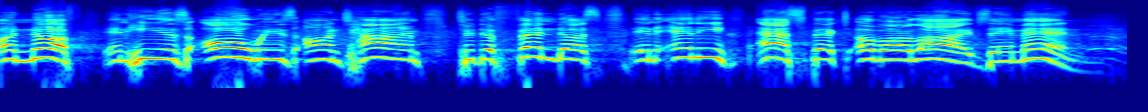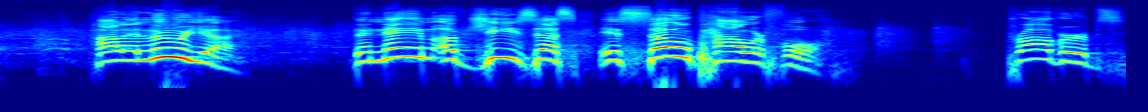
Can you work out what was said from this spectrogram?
enough, and He is always on time to defend us in any aspect of our lives. Amen. Hallelujah. The name of Jesus is so powerful. Proverbs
